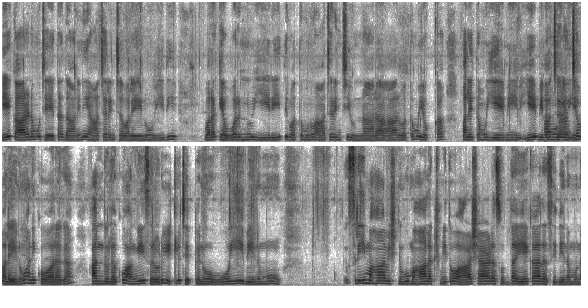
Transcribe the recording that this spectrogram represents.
ఏ కారణము చేత దానిని ఆచరించవలెను? ఇది వలకెవ్వరును ఈ రీతి వ్రతమును ఆచరించి ఉన్నారా? ఆ వ్రతము యొక్క ఫలితము ఏమి? ఏ విధముగా ఆచరించవలెను అని కోరగా అందులకు అంగీసురుడు ఇట్లు చెప్పెను. ఓయి వినుము శ్రీ మహావిష్ణువు మహాలక్ష్మితో ఆషాఢ శుద్ధ ఏకాదశి దినమున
